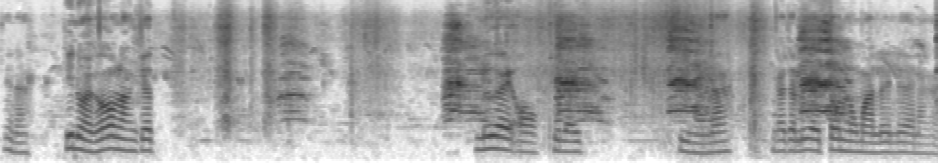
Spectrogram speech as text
นนี่นะพี่หน่วยเขากำลังจะ เลื่อยออกทีละกิ่งนะก็จะเลื่อยต้นลงมาเรื่อยๆนะคะ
